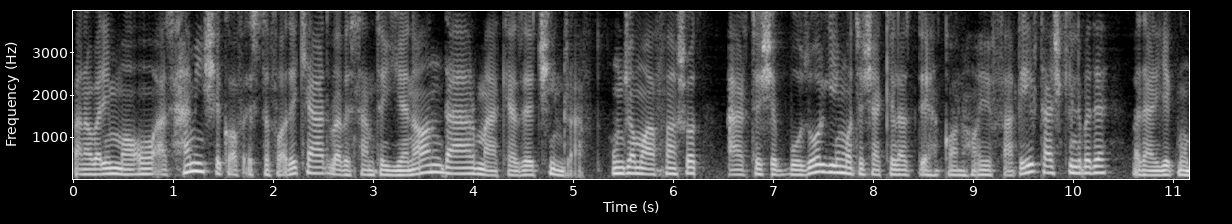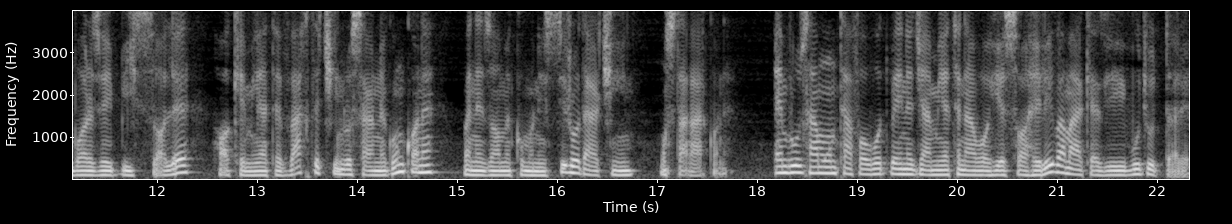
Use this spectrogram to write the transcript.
بنابراین ماو از همین شکاف استفاده کرد و به سمت ینان در مرکز چین رفت. اونجا موفق شد ارتش بزرگی متشکل از دهقانهای فقیر تشکیل بده و در یک مبارزه 20 ساله حاکمیت وقت چین رو سرنگون کنه و نظام کمونیستی رو در چین مستقر کنه. امروز همون تفاوت بین جمعیت نواحی ساحلی و مرکزی وجود داره.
